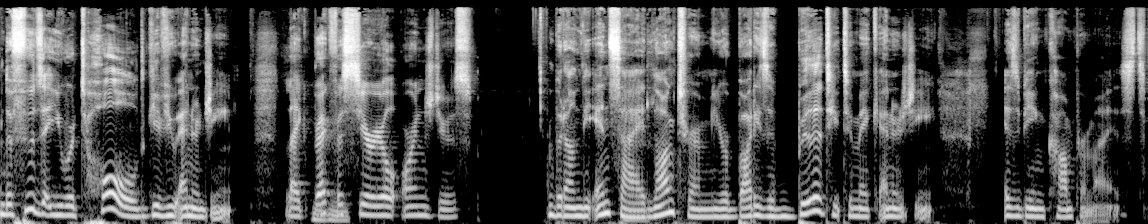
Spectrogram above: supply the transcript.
the foods that you were told give you energy, like mm-hmm. breakfast cereal, orange juice. But on the inside, long term, your body's ability to make energy is being compromised.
